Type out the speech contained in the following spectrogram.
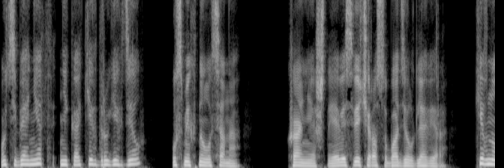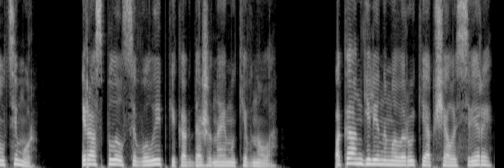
У тебя нет никаких других дел?» усмехнулась она. «Конечно, я весь вечер освободил для Веры», кивнул Тимур и расплылся в улыбке, когда жена ему кивнула. Пока Ангелина мыла руки и общалась с Верой,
